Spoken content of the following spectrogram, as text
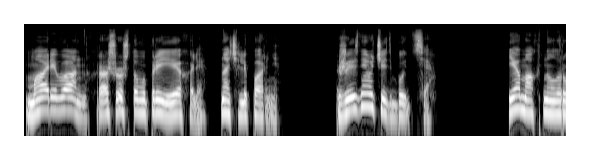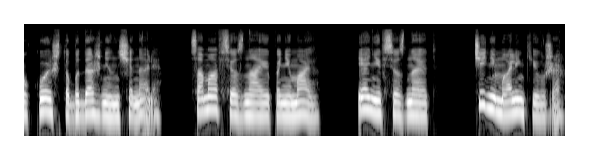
«Марья Ивановна, хорошо, что вы приехали», — начали парни. «Жизни учить будете?» Я махнула рукой, чтобы даже не начинали. Сама все знаю и понимаю. И они все знают. Не маленький уже.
